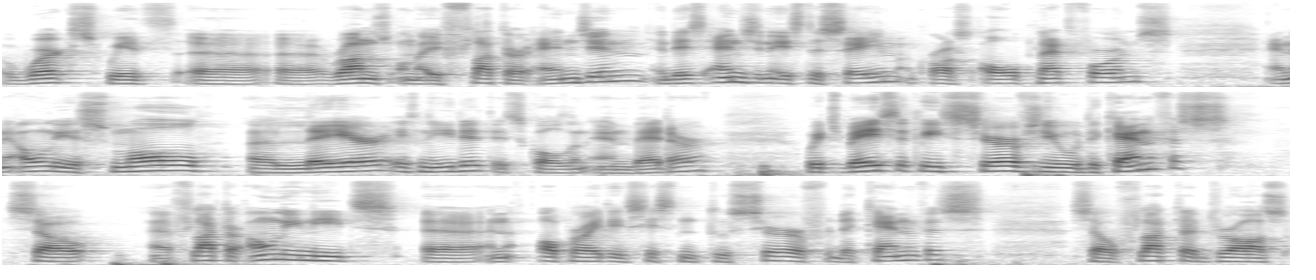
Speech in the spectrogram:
works with uh, uh, runs on a Flutter engine, and this engine is the same across all platforms, and only a small uh, layer is needed. It's called an embedder, which basically serves you the canvas. So uh, Flutter only needs uh, an operating system to serve the canvas. So Flutter draws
